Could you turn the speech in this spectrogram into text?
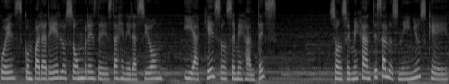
pues compararé los hombres de esta generación y a qué son semejantes. Son semejantes a los niños que,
